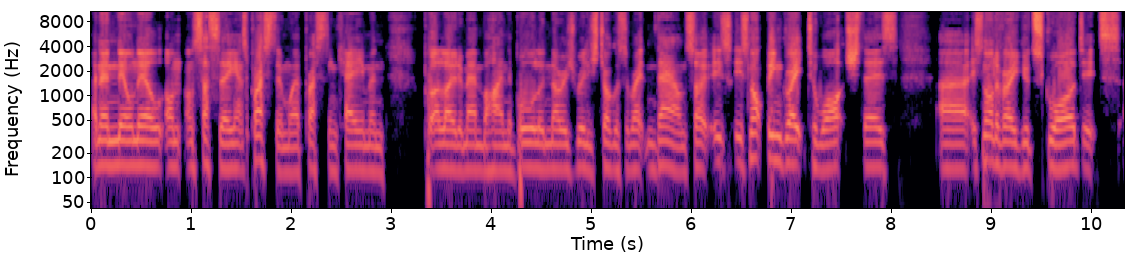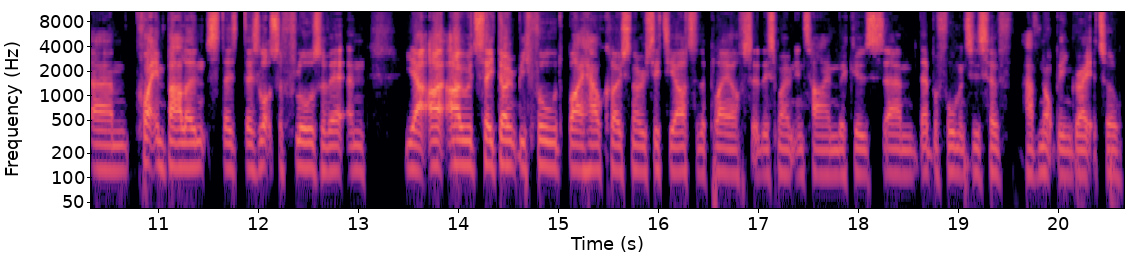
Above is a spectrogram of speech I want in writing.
And then nil nil on, on Saturday against Preston, where Preston came and put a load of men behind the ball, and Norwich really struggles to break them down. So it's it's not been great to watch. There's uh, it's not a very good squad. It's um, quite imbalanced. There's there's lots of flaws of it, and yeah, I, I, would say don't be fooled by how close Norwich City are to the playoffs at this moment in time because um, their performances have have not been great at all.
